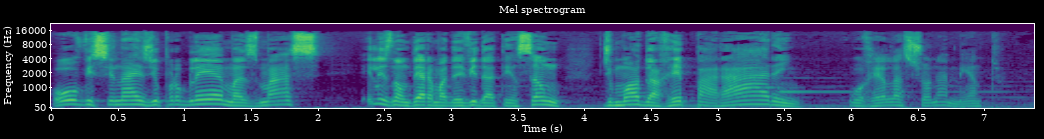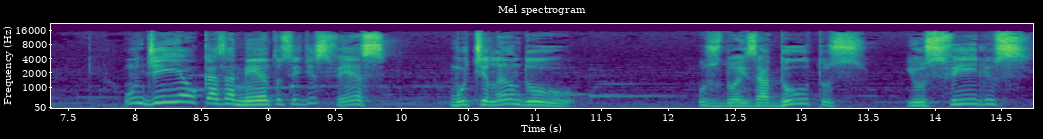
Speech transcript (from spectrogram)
houve sinais de problemas, mas eles não deram a devida atenção de modo a repararem o relacionamento. Um dia o casamento se desfez, mutilando os dois adultos e os filhos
